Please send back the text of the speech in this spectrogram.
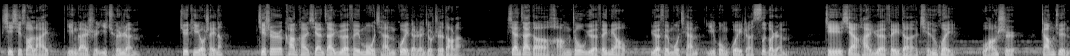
细细算来，应该是一群人。具体有谁呢？其实看看现在岳飞墓前跪的人就知道了。现在的杭州岳飞庙，岳飞墓前一共跪着四个人，即陷害岳飞的秦桧、王氏、张俊、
